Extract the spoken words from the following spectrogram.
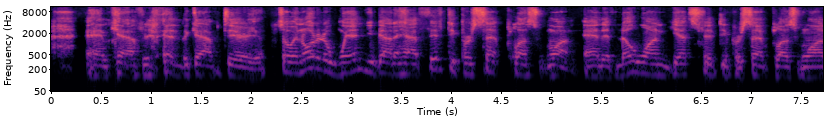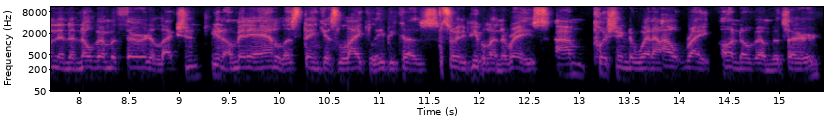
and caf- the cafeteria. So in order to win, you've got to have 50% plus one. And if no one gets 50% plus one in the November 3rd election, you know, many analysts think it's likely because so many people in the race. I'm pushing to win outright on November 3rd.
